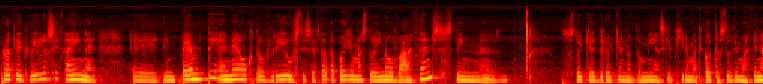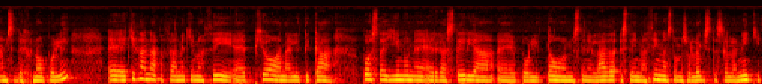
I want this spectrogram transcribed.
πρώτη εκδήλωση θα είναι ε, την 5η, 9 Οκτωβρίου στις 7 το απόγευμα στο Inno Athens, στην, ε, στο Κέντρο Καινοτομίας και Επιχειρηματικότητας του Δήμου Αθηνών στην Τεχνόπολη. Ε, εκεί θα, ανα- θα ανακοινωθεί ε, πιο αναλυτικά πώς θα γίνουν εργαστήρια ε, πολιτών στην, Ελλάδα, στην Αθήνα, στο Μεσολόγγι, στη Θεσσαλονίκη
